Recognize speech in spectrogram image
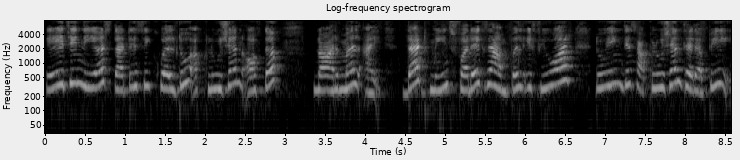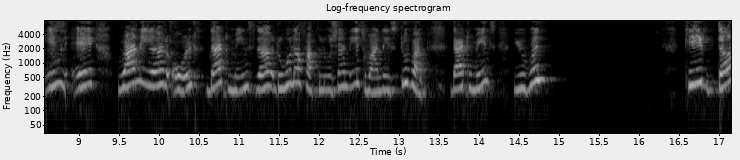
Age in years that is equal to occlusion of the normal eye. That means for example if you are doing this occlusion therapy in a one year old that means the rule of occlusion is 1 is to 1. That means you will keep the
